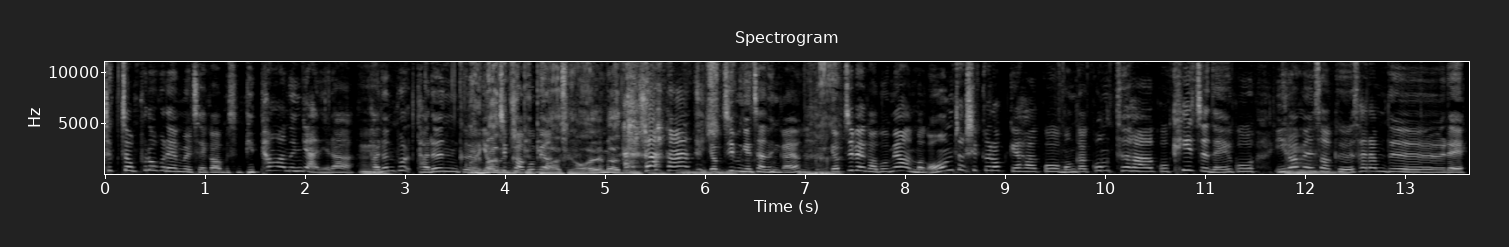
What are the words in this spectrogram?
특정 프로그램을 제가 무슨 비평하는 게 아니라 음. 다른 프로- 다른 그 옆집 얼마든지 가보면 비평하세요. 얼마든지. 음, 옆집은 괜찮은가요? 음. 옆집에 가보면 막 엄청 시끄럽게 하고 뭔가 꽁트하고 퀴즈 내고 이러면서 음. 그 사람들의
